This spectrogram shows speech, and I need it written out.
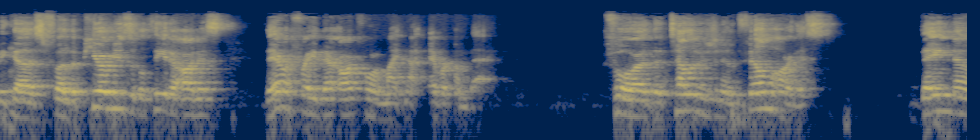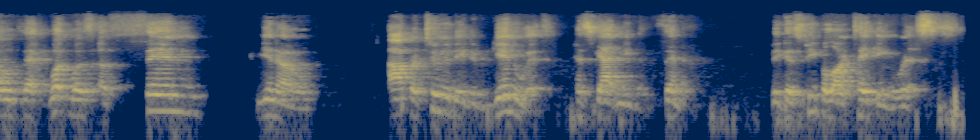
because for the pure musical theater artists, they're afraid their art form might not ever come back. For the television and film artists, they know that what was a thin, you know, opportunity to begin with has gotten even thinner because people aren't taking risks.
